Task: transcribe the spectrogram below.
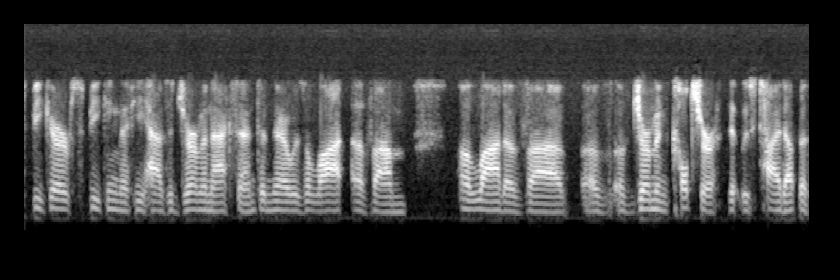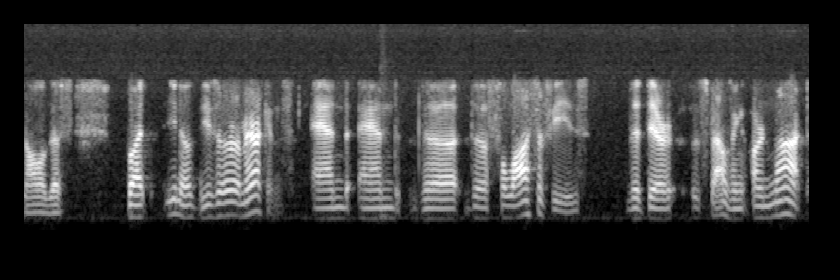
speaker speaking that he has a German accent, and there was a lot of um, a lot of, uh, of of German culture that was tied up in all of this. But you know, these are Americans, and and the the philosophies that they're espousing are not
